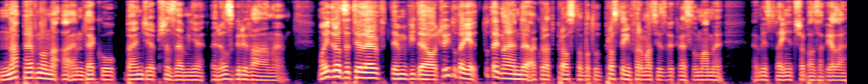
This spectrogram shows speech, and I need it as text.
na pewno na AMD-ku będzie przeze mnie rozgrywane. Moi drodzy, tyle w tym wideo, czyli tutaj, tutaj na AMD akurat prosto, bo tu proste informacje z wykresu mamy, więc tutaj nie trzeba za wiele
